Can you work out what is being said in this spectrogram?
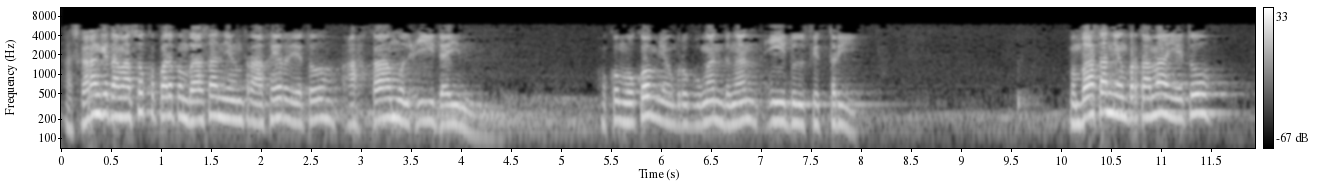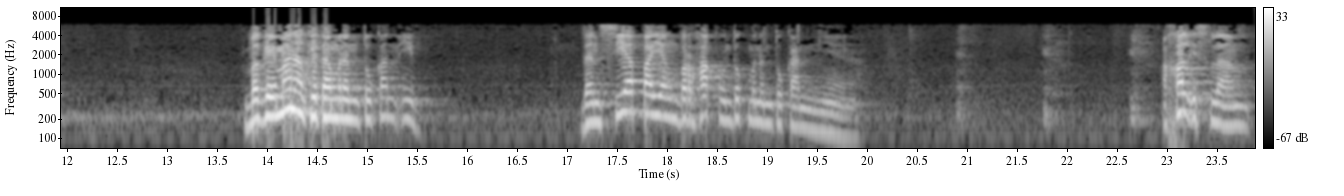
Nah, sekarang kita masuk kepada pembahasan yang terakhir yaitu ahkamul idain. Hukum-hukum yang berhubungan dengan Idul Fitri. Pembahasan yang pertama yaitu Bagaimana kita menentukan id? Dan siapa yang berhak untuk menentukannya? Akal Islam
